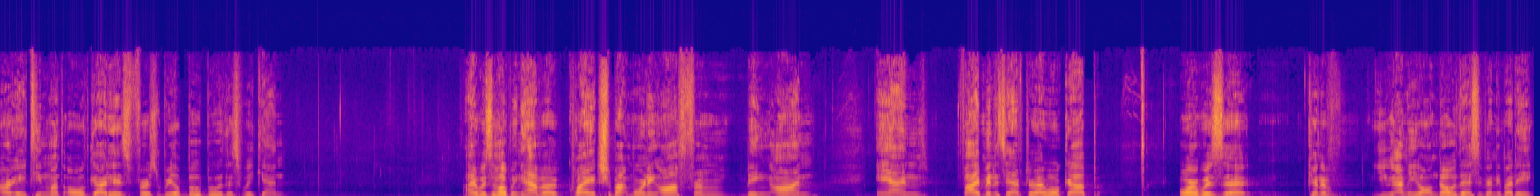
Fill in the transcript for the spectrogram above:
our 18 month old got his first real boo boo this weekend. I was hoping to have a quiet Shabbat morning off from being on, and five minutes after I woke up, or was uh, kind of, you, I mean, you all know this, if anybody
